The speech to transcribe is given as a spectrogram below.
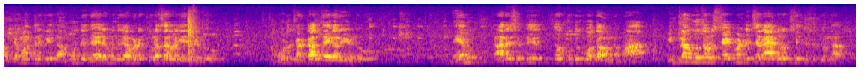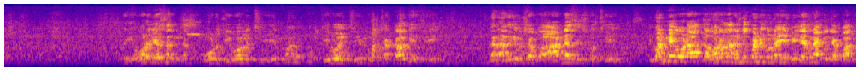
ముఖ్యమంత్రికి దమ్ము ఉంది ధైర్యం ఉంది కాబట్టి కుల సర్వే చేసిండు. మూడు చట్టాలు తేగలిగిండు మేము కార్యసిద్ధితో ముందుకు పోతా ఉన్నామా? ఇంట్లో కూర్చొని స్టేట్మెంట్ ఇచ్చే నాయకులకు సిద్ధి సిద్ధి ఉందా ఎవరు చేస్తారు? ఇంకా మూడు జీవోలు ఇచ్చి మా- జీవో ఇచ్చి మూడు చట్టాలు చేసి దాన్ని అధిగమించి ఒక ఆర్డినెన్స్ తీసుకొచ్చి ఇవన్నీ కూడా గవర్నర్ ఎందుకు పెండింగ్ ఉన్నాయి? బీజేపీ నాయకులు చెప్పాలి.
